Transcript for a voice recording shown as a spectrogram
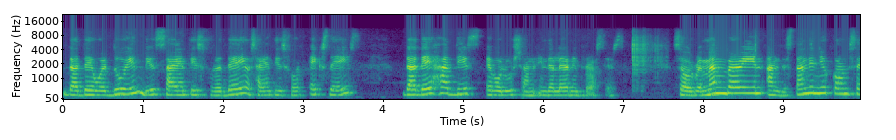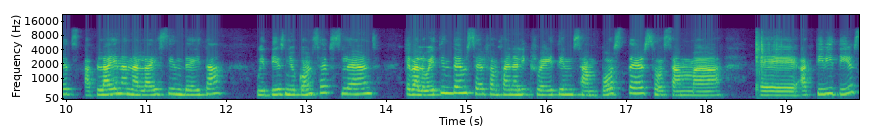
that they were doing, these scientists for a day or scientists for X days, that they had this evolution in the learning process. So remembering, understanding new concepts, applying, analyzing data with these new concepts learned, evaluating themselves, and finally creating some posters or some uh, uh, activities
